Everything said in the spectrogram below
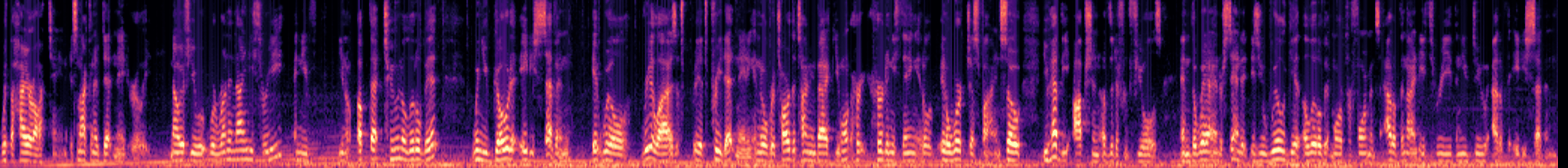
with the higher octane. It's not going to detonate early. Now, if you were running 93 and you've you know up that tune a little bit, when you go to 87, it will realize it's, it's pre-detonating and it'll retard the timing back. You won't hurt, hurt anything. It'll it'll work just fine. So you have the option of the different fuels, and the way I understand it is you will get a little bit more performance out of the 93 than you do out of the 87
